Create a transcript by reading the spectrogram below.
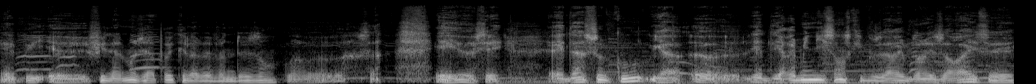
Et puis euh, finalement, j'ai appris qu'elle avait 22 ans. Quoi. Euh. Et euh, c'est et d'un seul coup, il y a euh, y a des réminiscences qui vous arrivent dans les oreilles. C'est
